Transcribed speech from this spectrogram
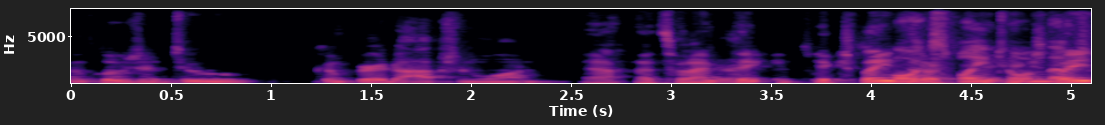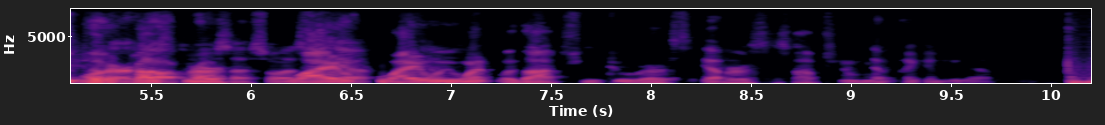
conclusion two compared to option one. yeah, that's what I'm thinking. Explain Oh, to the. explain to 'em that's explain to what the our thought customer process was, Why, yeah, why we yeah. went with option two versus, Yep. versus option one. yep, I can do that.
